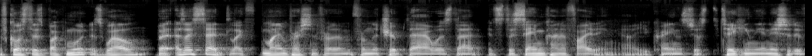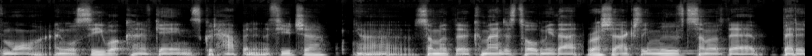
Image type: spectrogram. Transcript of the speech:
Of course, there's Bakhmut as well. But as I said, like my impression from from the trip there was that it's the same kind of fighting. Uh, Ukraine's just taking the initiative more, and we'll see what kind of gains could happen in the future. Uh, some of the commanders told me that Russia actually moved some of their better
